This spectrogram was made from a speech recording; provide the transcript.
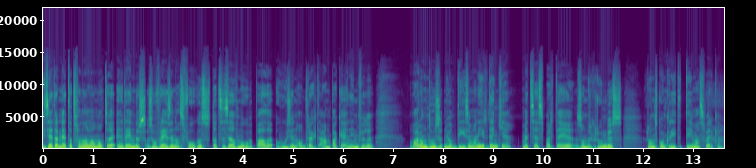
Je zei daarnet dat Van Lanotte en Reinders zo vrij zijn als vogels, dat ze zelf mogen bepalen hoe ze een opdracht aanpakken en invullen. Waarom doen ze het nu op deze manier, denk je? Met zes partijen, zonder groen dus, rond concrete thema's werken?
